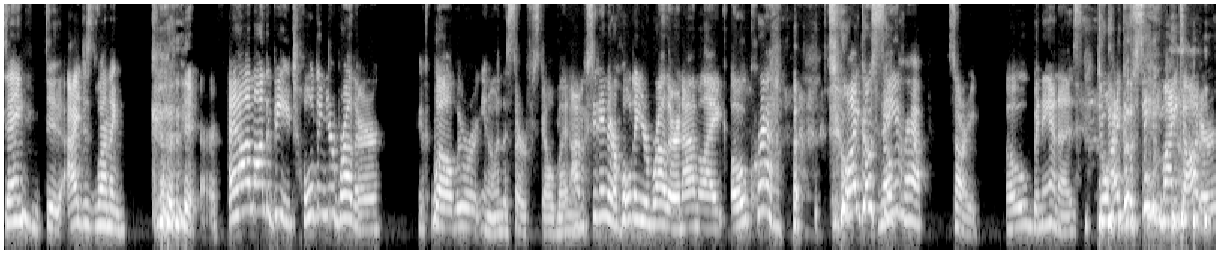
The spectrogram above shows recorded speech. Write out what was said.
dang, dude, I just want to go there. And I'm on the beach holding your brother. Well, we were, you know, in the surf still, but Mhm. I'm sitting there holding your brother, and I'm like, oh crap. Do I go save? No crap. sorry oh bananas. Do i go save my daughter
